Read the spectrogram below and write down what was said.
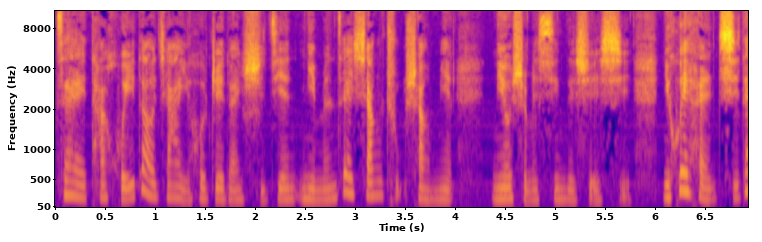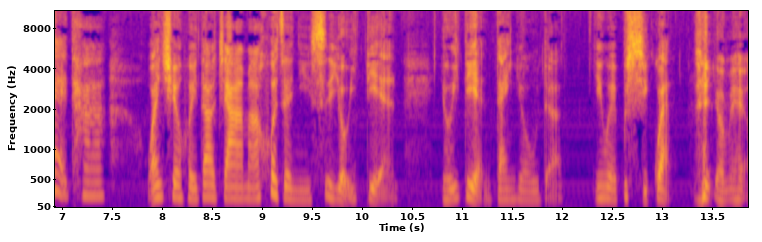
在他回到家以后这段时间，你们在相处上面，你有什么新的学习？你会很期待他完全回到家吗？或者你是有一点有一点担忧的，因为不习惯，有没有？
